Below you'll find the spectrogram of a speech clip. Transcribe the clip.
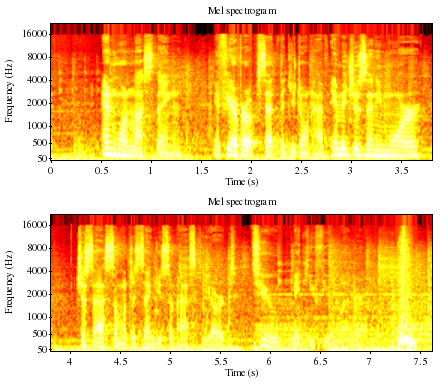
And one last thing, if you're ever upset that you don't have images anymore, just ask someone to send you some ASCII art to make you feel better.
